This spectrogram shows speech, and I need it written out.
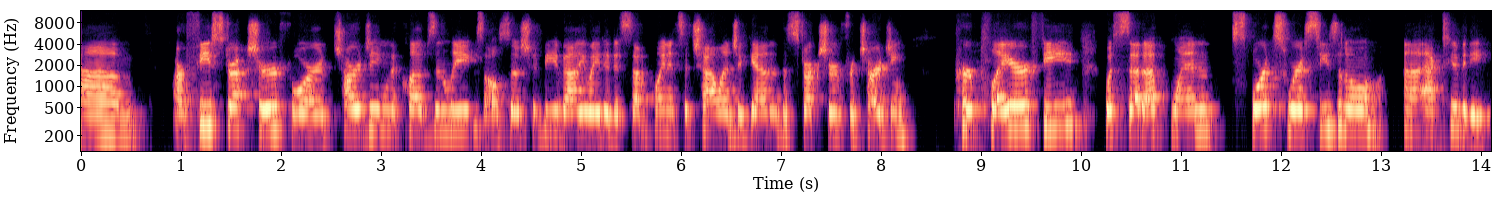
Um, our fee structure for charging the clubs and leagues also should be evaluated at some point. It's a challenge. Again, the structure for charging per player fee was set up when sports were a seasonal uh, activity.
